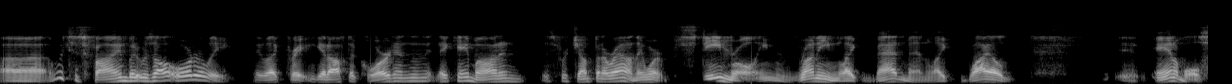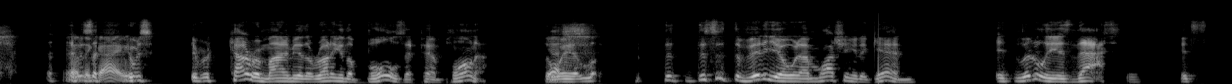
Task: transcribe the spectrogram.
uh, which is fine, but it was all orderly. They let Creighton get off the court, and they came on and just were jumping around. They weren't steamrolling, running like madmen, like wild eh, animals. It was guy. it was it kind of reminded me of the running of the bulls at Pamplona. The way it looked. This is the video when I'm watching it again. It literally is that. It's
